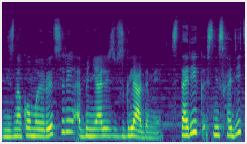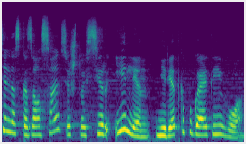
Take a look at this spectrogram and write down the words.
Незнакомые рыцари обменялись взглядами. Старик снисходительно сказал Сансе, что сир Иллин нередко пугает и его.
